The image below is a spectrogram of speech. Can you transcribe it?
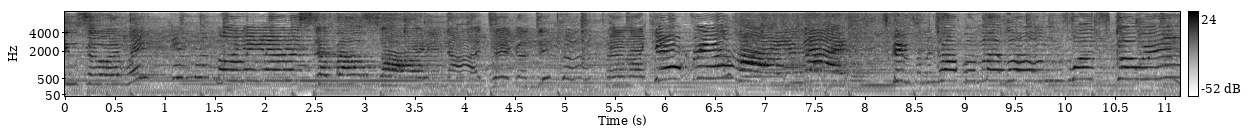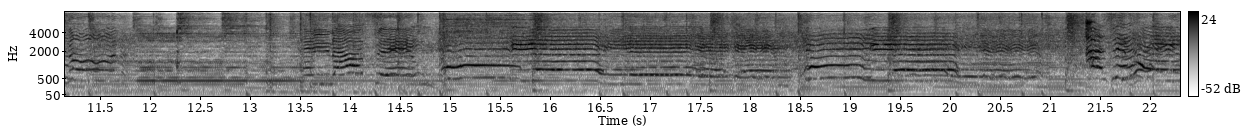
And so I wake in the morning and I step outside and I take a deep breath and I get real high and I scream from the top of my lungs, what's going on? And I say, hey, hey, hey, hey, hey. I say, hey.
